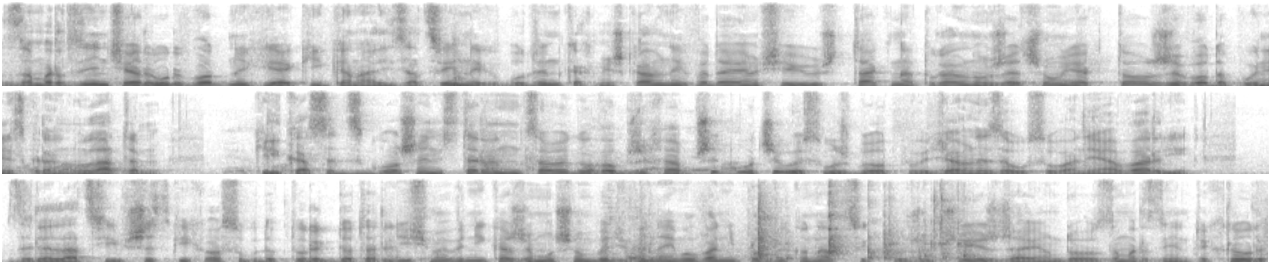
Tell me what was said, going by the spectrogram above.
Zamarznięcia rur wodnych, jak i kanalizacyjnych w budynkach mieszkalnych wydają się już tak naturalną rzeczą, jak to, że woda płynie z kranu latem. Kilkaset zgłoszeń z terenu całego Wałbrzycha przytłoczyły służby odpowiedzialne za usuwanie awarii. Z relacji wszystkich osób, do których dotarliśmy, wynika, że muszą być wynajmowani podwykonawcy, którzy przyjeżdżają do zamarzniętych rur.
